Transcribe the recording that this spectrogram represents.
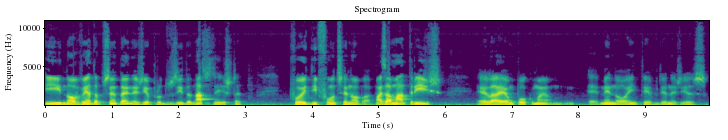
e 90% da energia produzida na sexta foi de fontes renováveis. Mas a matriz ela é um pouco uma, é, menor em termos de energias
